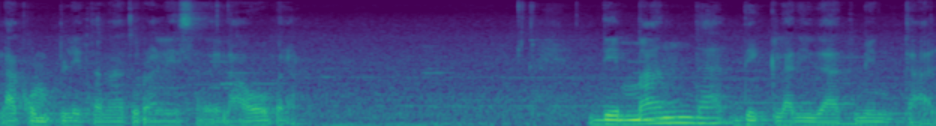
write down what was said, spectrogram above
la completa naturaleza de la obra. Demanda de claridad mental.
